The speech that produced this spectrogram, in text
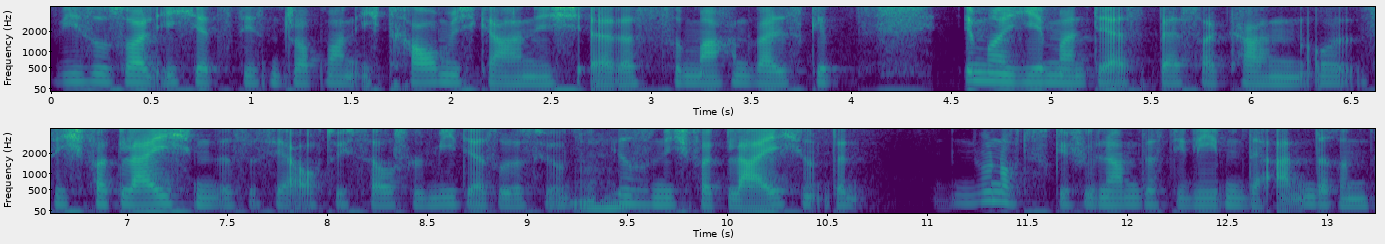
wieso soll ich jetzt diesen Job machen? Ich traue mich gar nicht, äh, das zu machen, weil es gibt immer jemand, der es besser kann. sich vergleichen, das ist ja auch durch Social Media so, dass wir uns mhm. irrsinnig vergleichen und dann nur noch das Gefühl haben, dass die Leben der anderen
